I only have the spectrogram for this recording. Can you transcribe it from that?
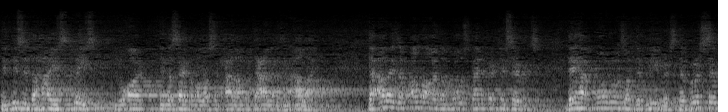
And this is the highest place you are in the sight of Allah subhanahu wa ta'ala as an ally. The allies of Allah are the most benefactor servants. They have morals of the believers. The verse said,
